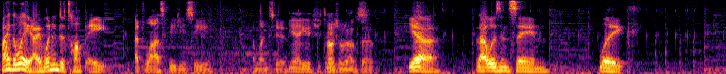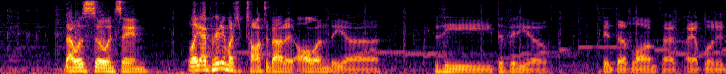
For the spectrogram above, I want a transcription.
by the way i went into top 8 at the last vgc i went to Yeah, you should talk about that. yeah, that was insane. Like, that was so insane. Like, I pretty much talked about it all in the uh, the the video, did the vlog that I uploaded.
